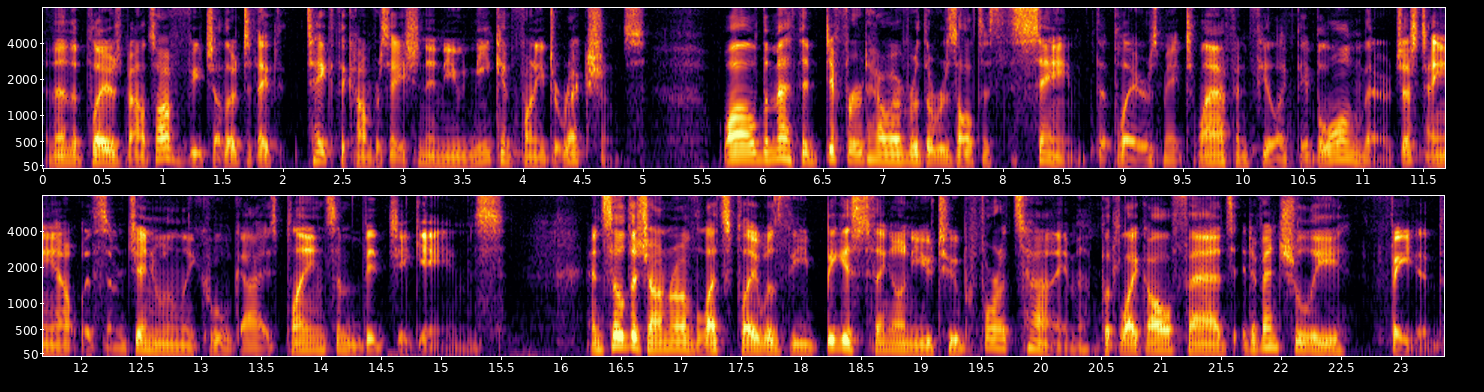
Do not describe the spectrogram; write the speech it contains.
And then the players bounce off of each other to take the conversation in unique and funny directions. While the method differed, however, the result is the same. The players made to laugh and feel like they belong there, just hanging out with some genuinely cool guys playing some video games. And so the genre of Let's Play was the biggest thing on YouTube for a time, but like all fads, it eventually faded.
